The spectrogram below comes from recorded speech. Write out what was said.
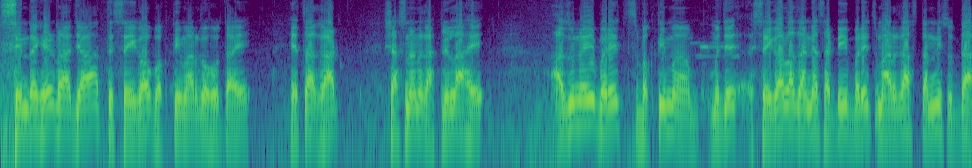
सिंदखेड राजा ते सेगाव भक्तिमार्ग होत आहे. याचा घाट शासनानं घातलेला आहे. अजूनही बरेच भक्ती म- म्हणजे सेगावला जाण्यासाठी बरेच मार्ग असताना सुद्धा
